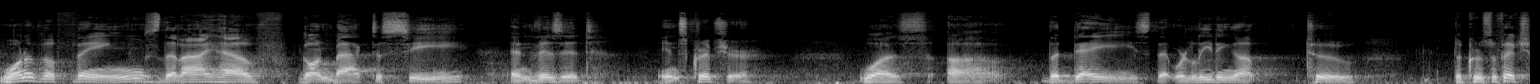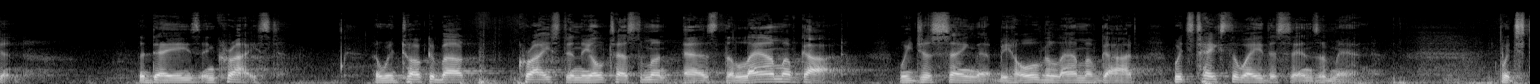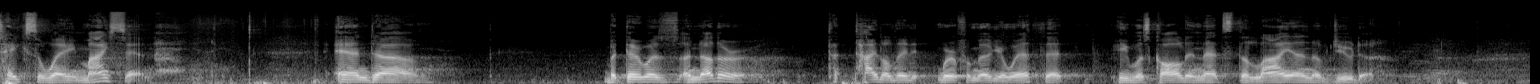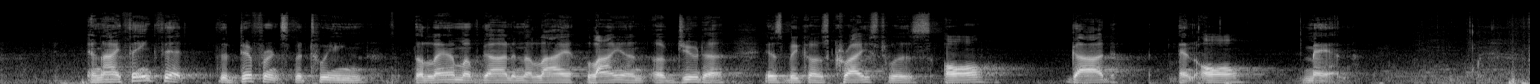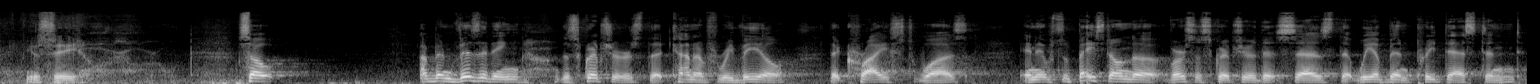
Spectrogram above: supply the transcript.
One of the things that I have gone back to see and visit in Scripture was uh, the days that were leading up to the crucifixion, the days in Christ. And we talked about Christ in the Old Testament as the Lamb of God. We just sang that, Behold the Lamb of God, which takes away the sins of men which takes away my sin. And, uh, but there was another t- title that we're familiar with that he was called, and that's the Lion of Judah. And I think that the difference between the Lamb of God and the Lion of Judah is because Christ was all God and all man you see. So, I've been visiting the scriptures that kind of reveal that Christ was, and it was based on the verse of scripture that says that we have been predestined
